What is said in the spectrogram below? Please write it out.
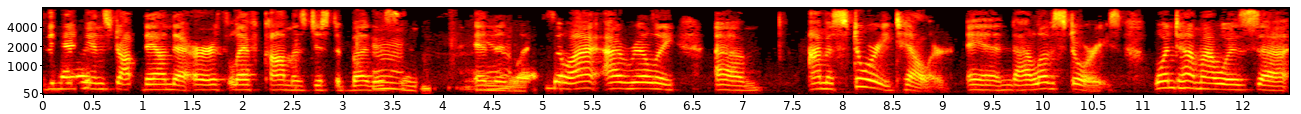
the aliens dropped down to earth, left commas just to bug us mm. and, and yeah. then left. So I, I really, um, I'm a storyteller and I love stories. One time I was uh,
